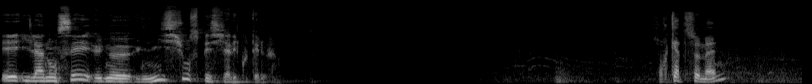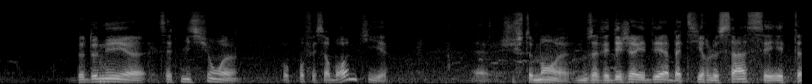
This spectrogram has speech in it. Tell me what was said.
il a annoncé une, mission spéciale. Écoutez-le. Sur quatre semaines, de donner euh, cette mission euh, au professeur Braun, qui euh, justement nous avait déjà aidé à bâtir le SAS et est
